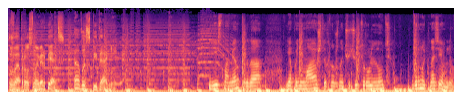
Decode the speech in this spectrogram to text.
Вопрос номер пять. О воспитании. Есть момент, когда я понимаю, что их нужно чуть-чуть рульнуть, вернуть на землю.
